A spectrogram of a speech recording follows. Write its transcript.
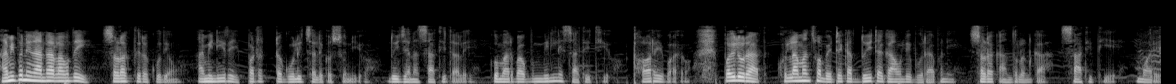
हामी पनि नारा लाउँदै सडकतिर कुद्यौँ। हामी निरै पटट्ट गोली चलेको सुनियो। दुईजना साथी टले। कुमारबाबु मिल्ने साथी थियो। ठहरै भयो। पहिलो रात खुल्ला मञ्चमा भेटेका दुईटा गाउँले भुरा पनि सडक आन्दोलनका साथी थिए। मरे।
